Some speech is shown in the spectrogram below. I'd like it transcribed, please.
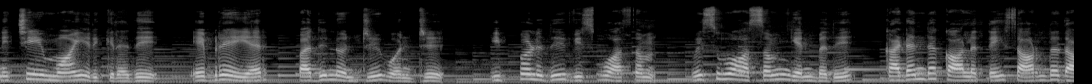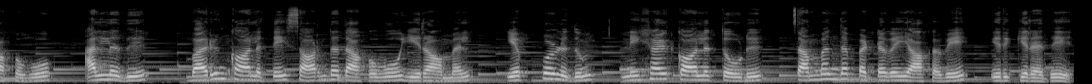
நிச்சயமாயிருக்கிறது. எப்ரேயர் பதினொன்று ஒன்று. இப்பொழுது விசுவாசம். விசுவாசம் என்பது கடந்த காலத்தை சார்ந்ததாகவோ அல்லது வருங்காலத்தை சார்ந்ததாகவோ இராமல் எப்பொழுதும் நிகழ்காலத்தோடு சம்பந்தப்பட்டவையாகவே இருக்கிறது.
